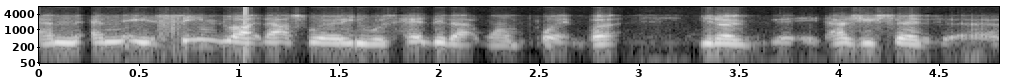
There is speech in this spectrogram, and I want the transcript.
and, and it seemed like that's where he was headed at one point. But, you know, as you said, uh,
